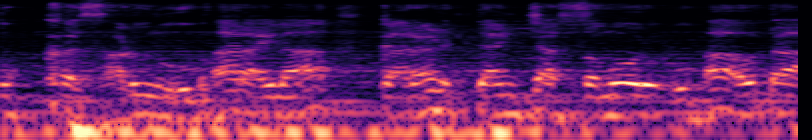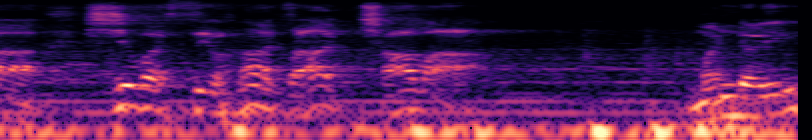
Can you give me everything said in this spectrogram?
दुःख साडून उभा राहिला कारण त्यांच्यासमोर उभा होता शिवसिंहाचा छावा. मंडळी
